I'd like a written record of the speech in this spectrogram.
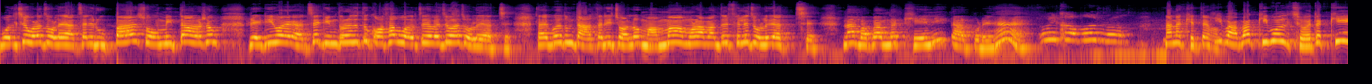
বলছে ওরা চলে যাচ্ছে। আজ রূপা সৌমিতা ওরা সব রেডি হয়ে গেছে কিন্তু ওরা যেহেতু কথা বলছে ভেবেছে ওরা চলে যাচ্ছে। তাই বলে তুমি তাড়াতাড়ি চলো। মাম্মা আমরা আমাদের ফেলে চলে যাচ্ছে। না বাবা আমরা খেয়ে নিই তারপরে হ্যাঁ? না। না খেতে কি বাবা কি বলছো? এটা কি?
